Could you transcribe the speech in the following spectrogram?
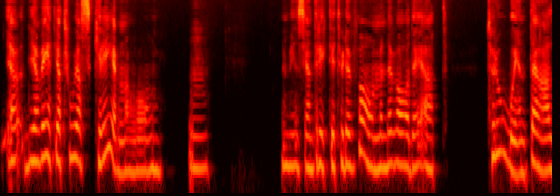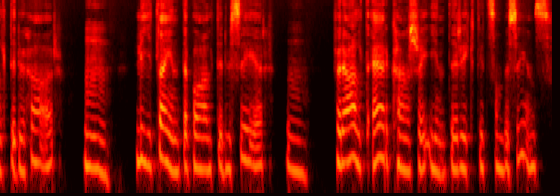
jag, jag vet, jag tror jag skrev någon gång, Mm. nu minns jag inte riktigt hur det var, men det var det att tro inte allt det du hör. Mm. Lita inte på allt det du ser. Mm. För allt är kanske inte riktigt som det syns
